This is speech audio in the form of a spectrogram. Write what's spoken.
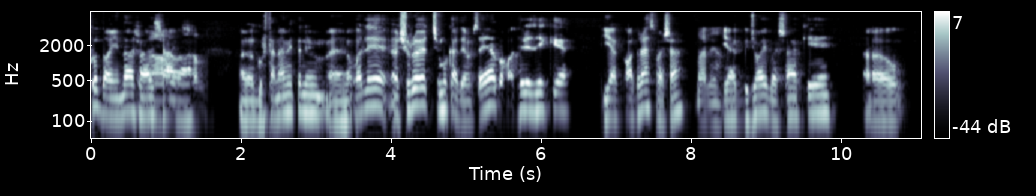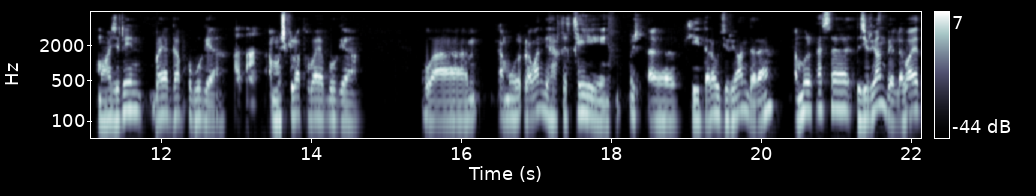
خود شاید آه، شب. انشالله. گفتن نمی‌تونیم. ولی شروع چمو کردیم؟ سه به خاطر از اینکه یک آدرس باشه. بله. یک جای باشه که مهاجرین باید گپ خو بگه قطعا مشکلات خو باید بگه و امو روند حقیقی مش- که در او جریان داره امو کس جریان بیله باید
